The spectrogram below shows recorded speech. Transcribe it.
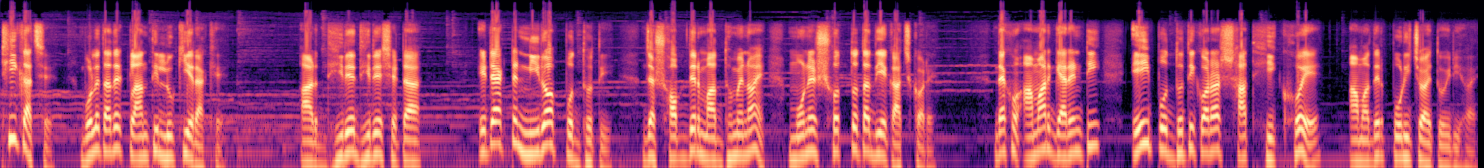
ঠিক আছে বলে তাদের ক্লান্তি লুকিয়ে রাখে। আর ধীরে ধীরে সেটা, এটা একটা নীরব পদ্ধতি। যা শব্দের মাধ্যমে নয়, মনের সত্যতা দিয়ে কাজ করে। দেখো, আমার গ্যারেন্টি এই পদ্ধতি করার সাথ হিক হয়ে আমাদের পরিচয় তৈরি হয়।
